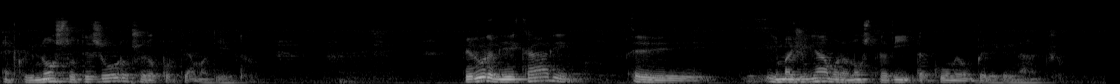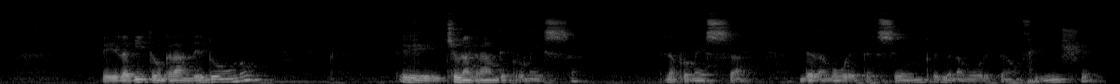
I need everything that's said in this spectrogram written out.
Ecco, il nostro tesoro ce lo portiamo dietro. E allora, miei cari, eh, immaginiamo la nostra vita come un pellegrinaggio. E la vita è un grande dono, c'è una grande promessa, la promessa dell'amore per sempre, di un amore che non finisce.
